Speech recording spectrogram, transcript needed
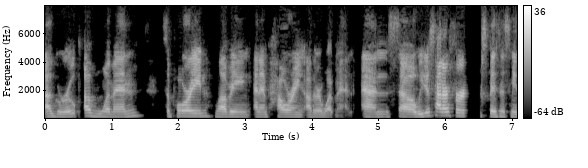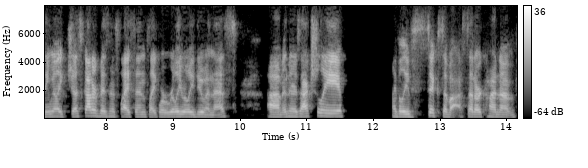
a group of women supporting, loving, and empowering other women. And so we just had our first business meeting. We like just got our business license. Like we're really, really doing this. Um, and there's actually, I believe, six of us that are kind of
